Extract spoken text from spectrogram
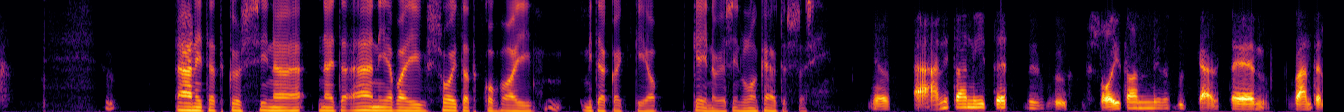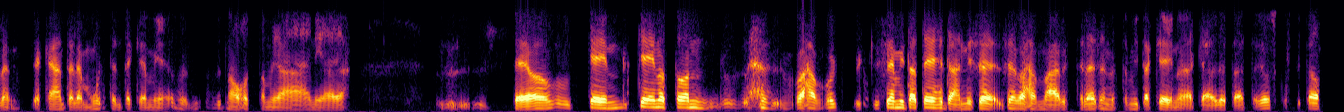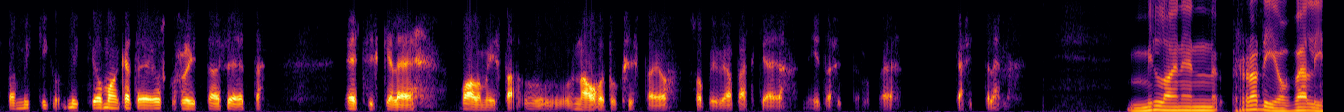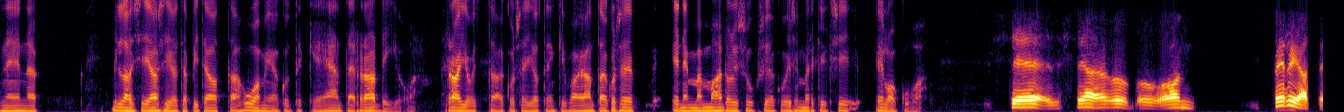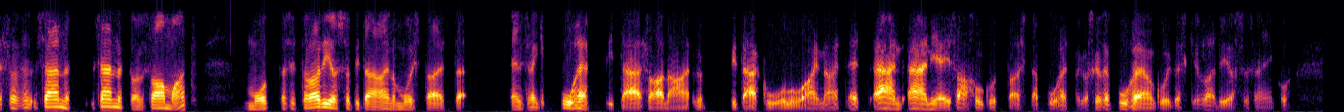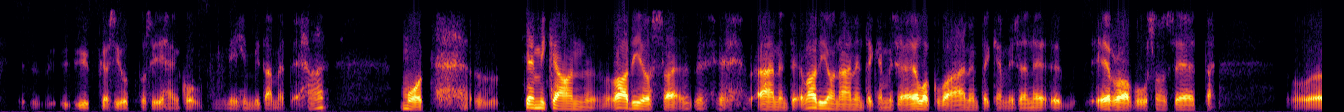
äänitätkö sinä näitä ääniä vai soitatko vai mitä kaikkia keinoja sinulla on käytössäsi? Äänitän niitä, soitan, käyteen, vääntelen ja kääntelen muiden tekemiä, nauhoittamia ääniä ja se on, kein, keinot on vähän, se mitä tehdään, niin se, se vähän määrittelee sen, että mitä keinoja käytetään. Että joskus pitää ottaa mikki, mikki omaan käteen joskus riittää se, että etsiskelee valmiista nauhoituksista jo sopivia pätkiä ja niitä sitten rupeaa käsittelemään. Millainen radiovälineenä, millaisia asioita pitää ottaa huomioon, kun tekee ääntä radioon? Rajoittaako se jotenkin vai antaako se enemmän mahdollisuuksia kuin esimerkiksi elokuva? Se, se on periaatteessa säännöt, säännöt on samat, mutta sitten radiossa pitää aina muistaa, että ensinnäkin puhe pitää saada pitää kuulua aina, että et ään, ääni ei saa hukuttaa sitä puhetta, koska se puhe on kuitenkin radiossa se niin ykkösjuttu siihen, kun, niihin mitä me tehdään. Mutta se, mikä on radiossa, äänen, radion äänen tekemisen ja elokuvan äänen tekemisen e, eroavuus on se, että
